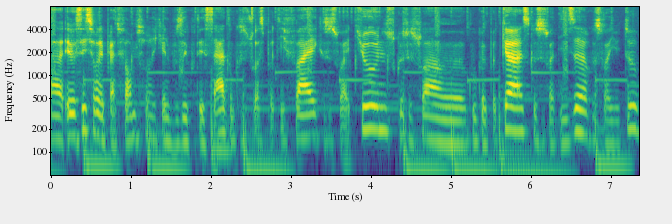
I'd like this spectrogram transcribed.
Euh, et aussi sur les plateformes sur lesquelles vous écoutez ça, donc que ce soit Spotify, que ce soit iTunes, que ce soit euh, Google Podcast, que ce soit Deezer, que ce soit YouTube.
